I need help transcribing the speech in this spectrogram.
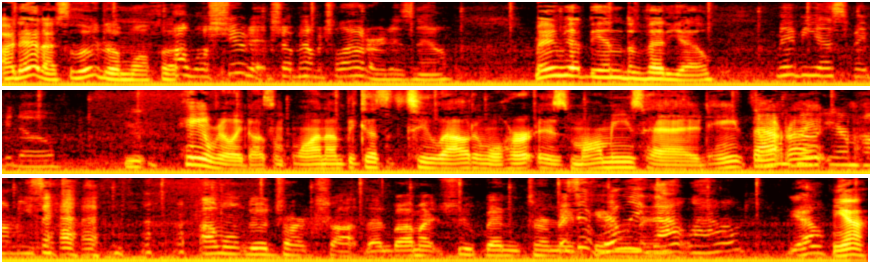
I did. I saluted him with it. Oh, well, shoot it. Show him how much louder it is now. Maybe at the end of the video. Maybe yes, maybe no. He really doesn't want him because it's too loud and will hurt his mommy's head. Ain't that Don't hurt right? your mommy's head. I won't do a charge shot then, but I might shoot Ben and is it really cameraman. that loud? Yeah. Yeah.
